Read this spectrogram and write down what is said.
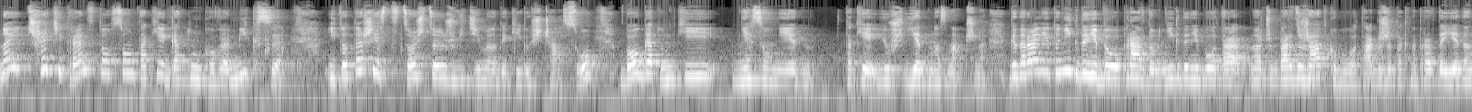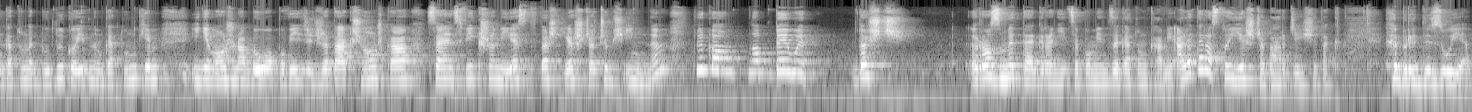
No i trzeci trend to są takie gatunkowe miksy. I to też jest coś, co już widzimy od jakiegoś czasu, bo gatunki nie są niejedno, takie już jednoznaczne. Generalnie to nigdy nie było prawdą, nigdy nie było tak, znaczy bardzo rzadko było tak, że tak naprawdę jeden gatunek był tylko jednym gatunkiem i nie można było powiedzieć, że ta książka science fiction jest też jeszcze czymś innym, tylko no, były dość rozmyte granice pomiędzy gatunkami, ale teraz to jeszcze bardziej się tak hybrydyzuje.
